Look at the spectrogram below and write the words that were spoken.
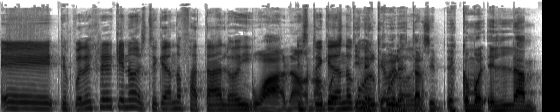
Eh, ¿Te puedes creer que no? Estoy quedando fatal hoy. Buah, no, Estoy no, pues quedando como tienes el que culo ver. Starship. Es como, es la...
